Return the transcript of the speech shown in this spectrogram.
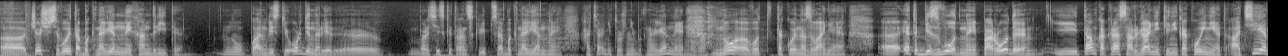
Э, чаще всего это обыкновенные хондриты. Ну, по-английски ordinary, в российской транскрипции обыкновенные, хотя они тоже не обыкновенные, ну, да. но вот такое название. Э, это безводные породы, и там как раз органики никакой нет. А те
